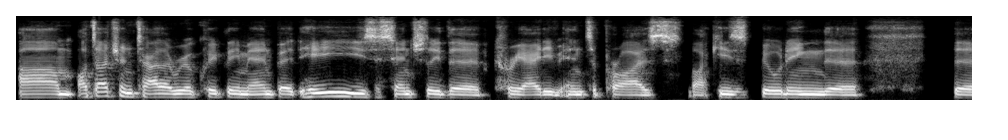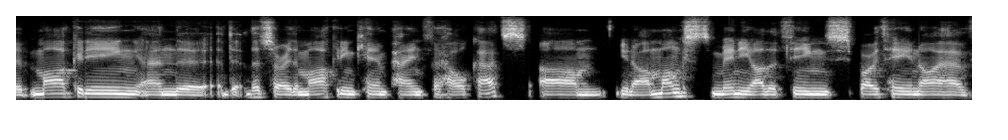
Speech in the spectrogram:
Um, I'll touch on Taylor real quickly, man, but he is essentially the creative enterprise. Like he's building the the marketing and the, the, the, sorry the marketing campaign for Hellcats. Um, you know, amongst many other things, both he and I have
